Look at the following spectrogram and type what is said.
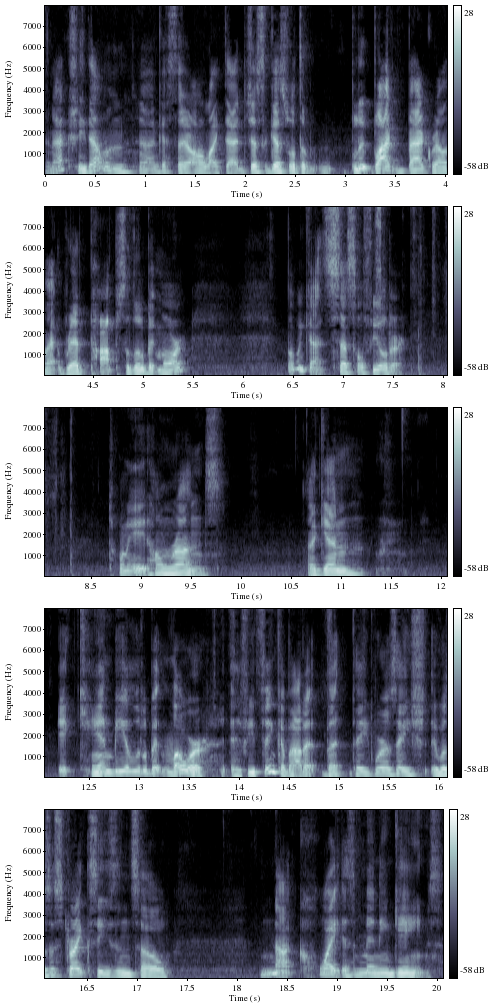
And actually that one, I guess they're all like that. Just I guess with the blue, black background, that red pops a little bit more. But we got Cecil Fielder. 28 home runs. Again, it can be a little bit lower if you think about it, but they was a it was a strike season, so not quite as many games.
